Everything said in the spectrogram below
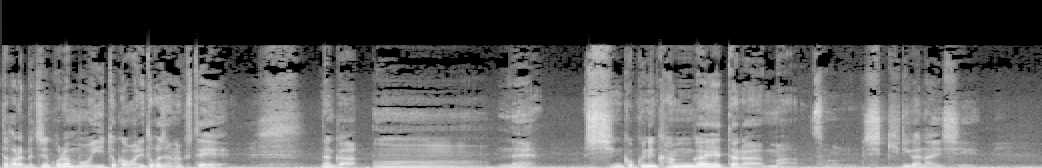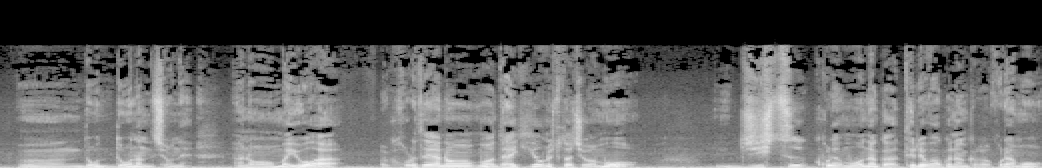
だから別にこれはもういいとか悪いとかじゃなくてなんかうんね。深刻に考えたらまあそのきりがないしうんどどうなんでしょうねあの、まあ、要はこれであの、まあ、大企業の人たちはもう実質これもうなんかテレワークなんかがこれはも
